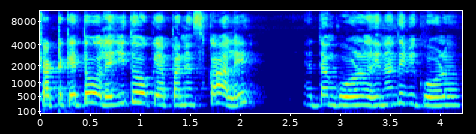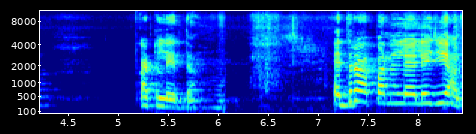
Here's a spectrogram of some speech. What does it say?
ਕੱਟ ਕੇ ਧੋ ਲਏ ਜੀ, ਧੋ ਕੇ ਆਪਾਂ ਨੇ ਸੁਕਾ ਲਏ। ਇਦਾਂ ਗੋਲ, ਇਹਨਾਂ ਦੇ ਵੀ ਗੋਲ ਕੱਟ ਲਏ ਇਦਾਂ ਇੱਧਰ ਆਪਾਂ ਨੇ ਲੈ ਲਏ ਜੀ ਆਲੂ।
